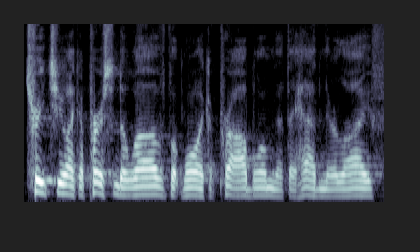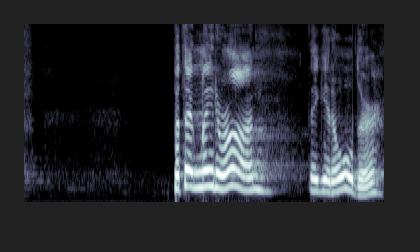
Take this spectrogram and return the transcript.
treat you like a person to love, but more like a problem that they had in their life. But then later on, they get older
